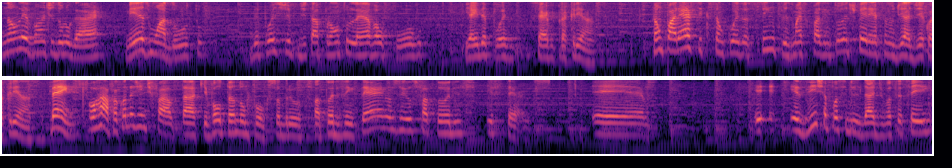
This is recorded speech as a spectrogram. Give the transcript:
não levante do lugar, mesmo o adulto. Depois de estar tá pronto, leva ao fogo e aí depois serve para a criança. Então parece que são coisas simples, mas que fazem toda a diferença no dia a dia com a criança. Bem, ô Rafa, quando a gente fala, tá aqui voltando um pouco sobre os fatores internos e os fatores externos, é... existe a possibilidade de você ser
